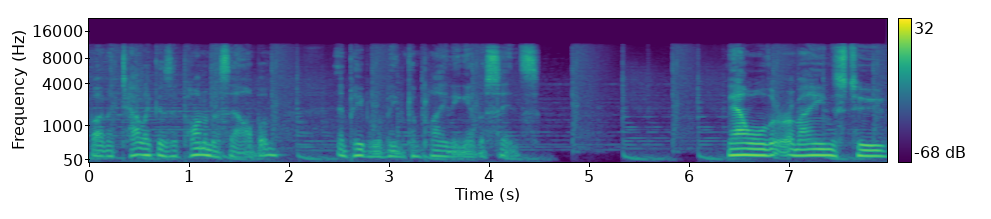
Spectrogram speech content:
by Metallica's eponymous album, and people have been complaining ever since. Now all that remains to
